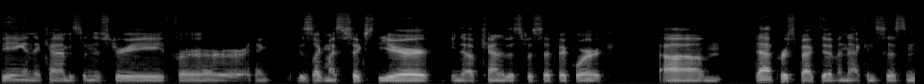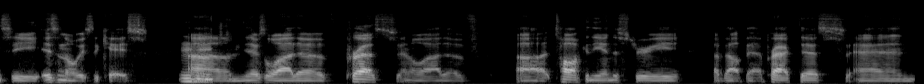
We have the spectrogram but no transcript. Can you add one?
being in the cannabis industry for I think this is like my sixth year you know of cannabis specific work. Um, that perspective and that consistency isn't always the case. Mm-hmm. Um, there's a lot of press and a lot of uh, talk in the industry about bad practice and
